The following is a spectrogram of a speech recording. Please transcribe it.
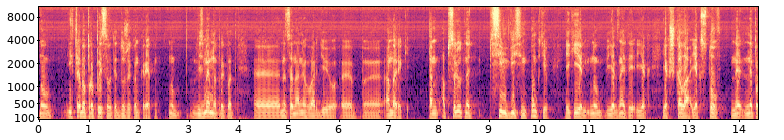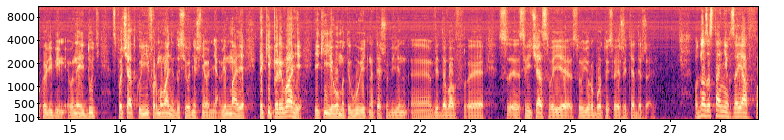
ну їх треба прописувати дуже конкретно. Ну візьмемо, наприклад, е, Національну гвардію е, е, Америки. Там абсолютно 7-8 пунктів, які, ну, як знаєте, як, як шкала, як стовп, не, непоколібімі. Вони йдуть з початку її формування до сьогоднішнього дня. Він має такі переваги, які його мотивують на те, щоб він е, віддавав е, свій час, свою роботу і своє життя державі. Одна з останніх заяв е,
